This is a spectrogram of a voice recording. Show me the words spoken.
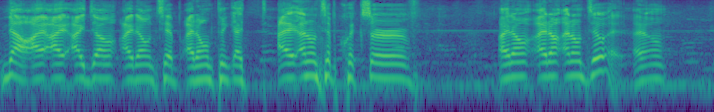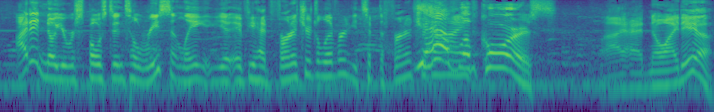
No, I, I, I don't I don't tip. I don't think I, I I don't tip quick serve. I don't I don't I don't do it. I don't. I didn't know you were supposed to until recently. If you had furniture delivered, you tipped the furniture Yeah, guy. well, of course. I had no idea.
